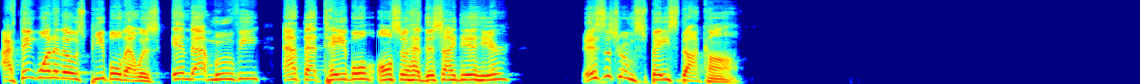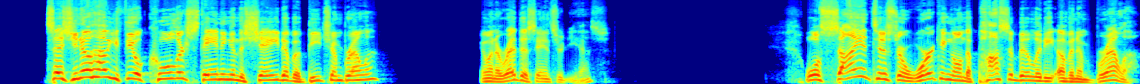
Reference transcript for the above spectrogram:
I think one of those people that was in that movie at that table also had this idea here. This is from space.com. says, You know how you feel cooler standing in the shade of a beach umbrella? And when I read this, I answered yes. Well, scientists are working on the possibility of an umbrella.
